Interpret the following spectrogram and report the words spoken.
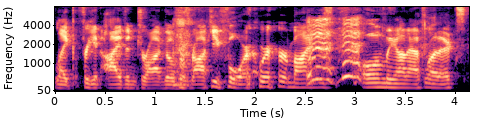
like freaking Ivan Drago from Rocky Four, where her mind is only on athletics.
